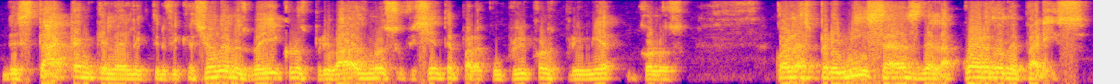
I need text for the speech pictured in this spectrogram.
destacan que la electrificación de los vehículos privados no es suficiente para cumplir con, los, con, las premisas del Acuerdo de París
